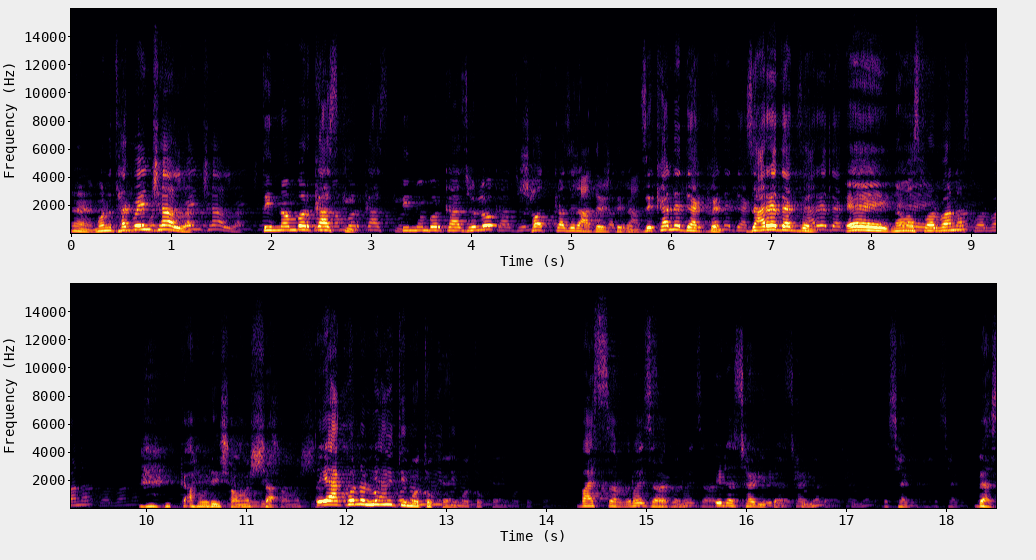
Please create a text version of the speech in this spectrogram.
হ্যাঁ মনে থাকবে ইনশাআল্লাহ। তিন নম্বর কাজ কি? তিন নম্বর কাজ হলো সৎ কাজের আদেশ দেবেন। যেখানে দেখবেন, যারে দেখবেন, এই নামাজ পড়বা না? সমস্যা। এখনও লুঙ্গিতি মতো এটা ছাড়ি ছাড়ি ব্যাস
